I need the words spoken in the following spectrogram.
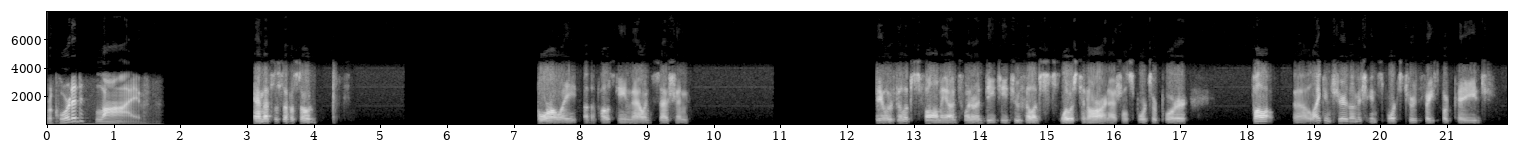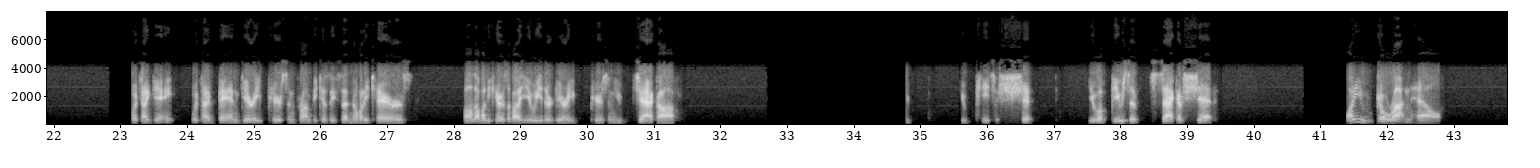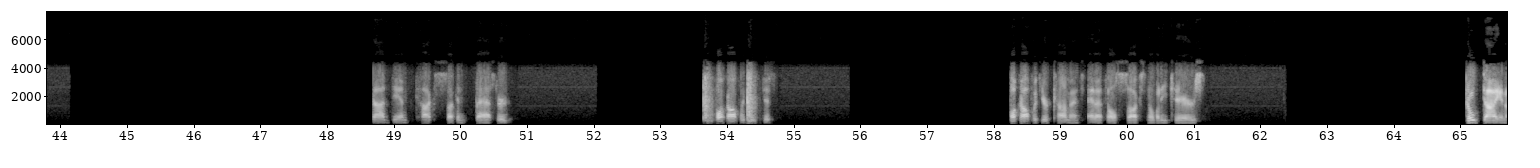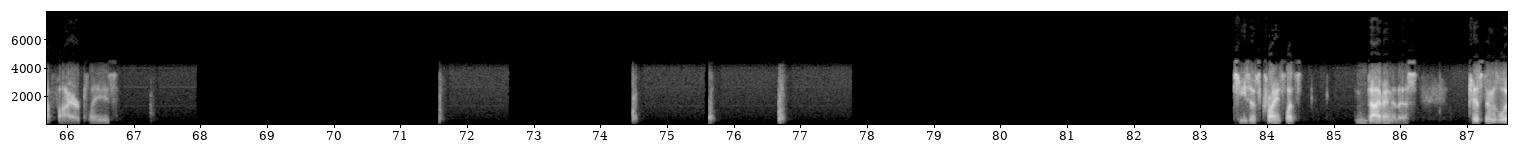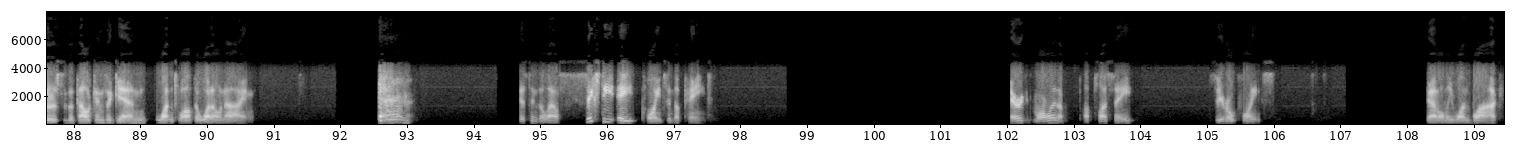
Recorded live. And that's this episode 408 of the post game now in session. Taylor Phillips, follow me on Twitter at DT2Phillips. Louis Tenore, our national sports reporter. Follow, uh, like and share the Michigan Sports Truth Facebook page, which I ga- which I banned Gary Pearson from because he said nobody cares. Well, nobody cares about you either, Gary Pearson. You jack off. You, you piece of shit. You abusive sack of shit. Why do you go rot in hell? Goddamn cocksucking bastard. Fuck off with your just fuck off with your comments. NFL sucks, nobody cares. Go die in a fire, please. Jesus Christ, let's dive into this. Pistons lose to the Pelicans again, 112 to 109. Pistons allow 68 points in the paint. Eric Moreland, a, a plus eight, zero points. Got only one block.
